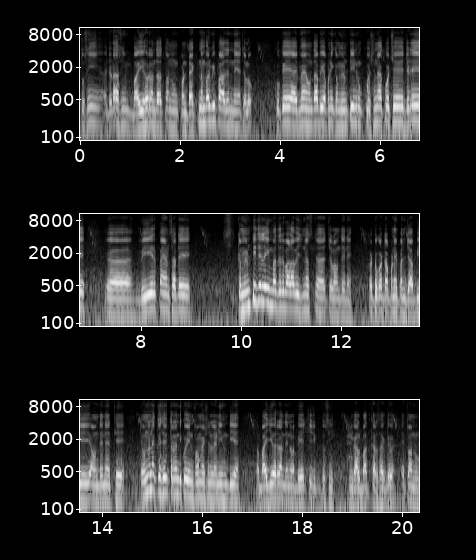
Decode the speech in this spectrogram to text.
ਤੁਸੀਂ ਜਿਹੜਾ ਅਸੀਂ ਬਾਈ ਹੋਰਾਂ ਦਾ ਤੁਹਾਨੂੰ ਕੰਟੈਕਟ ਨੰਬਰ ਵੀ ਪਾ ਦਿੰਦੇ ਆ ਚਲੋ। ਕਿਉਂਕਿ ਮੈਂ ਹੁੰਦਾ ਵੀ ਆਪਣੀ ਕਮਿਊਨਿਟੀ ਨੂੰ ਕੁਛ ਨਾ ਕੁਛ ਜਿਹੜੇ ਵੀਰ ਭੈਣ ਸਾਡੇ ਕਮਿਊਨਿਟੀ ਦੇ ਲਈ ਮਦਦ ਵਾਲਾ ਬਿਜ਼ਨਸ ਚਲਾਉਂਦੇ ਨੇ। ਘੱਟੋ ਘੱਟ ਆਪਣੇ ਪੰਜਾਬੀ ਆਉਂਦੇ ਨੇ ਇੱਥੇ। ਤੇ ਉਹਨਾਂ ਨੇ ਕਿਸੇ ਵੀ ਤਰ੍ਹਾਂ ਦੀ ਕੋਈ ਇਨਫੋਰਮੇਸ਼ਨ ਲੈਣੀ ਹੁੰਦੀ ਹੈ, ਤਾਂ ਬਾਈ ਜੀ ਹੋਰਾਂ ਦੇ ਨਾਲ ਬੇਝਿਜਕ ਤੁਸੀਂ ਗੱਲਬਾਤ ਕਰ ਸਕਦੇ ਹੋ। ਇਹ ਤੁਹਾਨੂੰ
